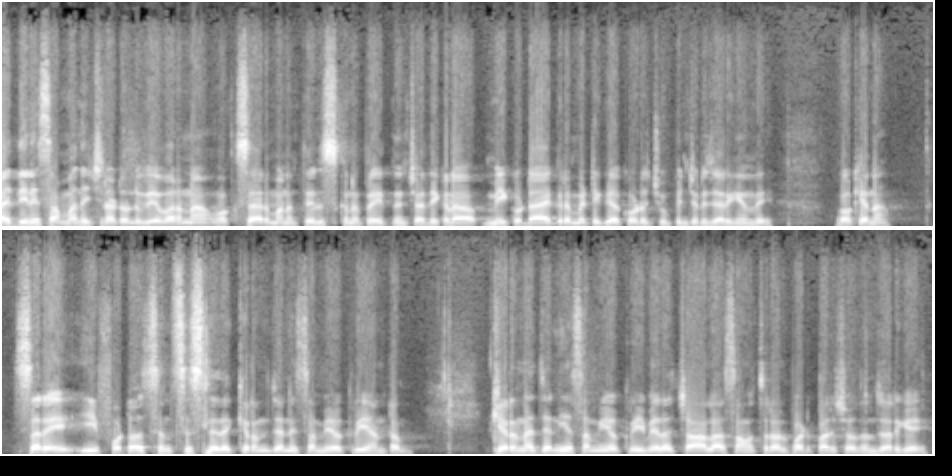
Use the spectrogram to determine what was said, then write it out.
అయితే దీనికి సంబంధించినటువంటి వివరణ ఒకసారి మనం తెలుసుకునే ప్రయత్నించేది ఇక్కడ మీకు డయాగ్రమెటిక్గా కూడా చూపించడం జరిగింది. ఓకేనా? సరే ఈ ఫోటోసెన్సిస్ లేదా కిరణజన్య సంయోక్రియ అంటాం. కిరణజన్య సంయోక్రియ మీద చాలా సంవత్సరాల పాటు పరిశోధన జరిగాయి.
